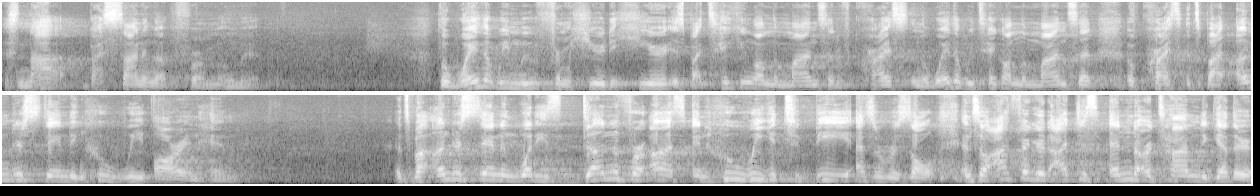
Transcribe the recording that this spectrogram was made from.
is not by signing up for a moment. The way that we move from here to here is by taking on the mindset of Christ. And the way that we take on the mindset of Christ, it's by understanding who we are in Him. It's by understanding what He's done for us and who we get to be as a result. And so I figured I'd just end our time together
